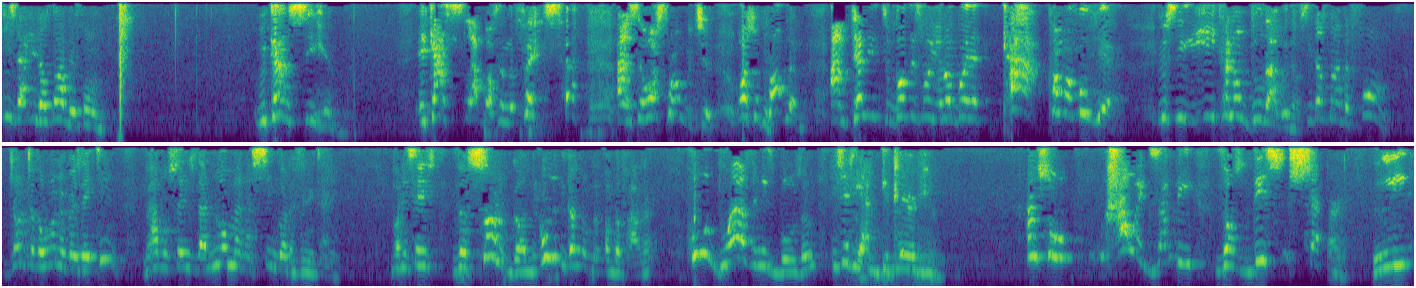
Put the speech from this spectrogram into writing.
is that he does not have a phone. We can't see him. He can't slap us in the face and say, What's wrong with you? What's your problem? I'm telling you to go this way, you're not going there. Come on, move here. You see, he cannot do that with us. He does not have a form. John chapter 1 verse 18. The Bible says that no man has seen God at any time. But he says, the Son of God, the only begotten of the, of the Father, in his bosom, he said he had declared him. And so, how exactly does this shepherd lead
